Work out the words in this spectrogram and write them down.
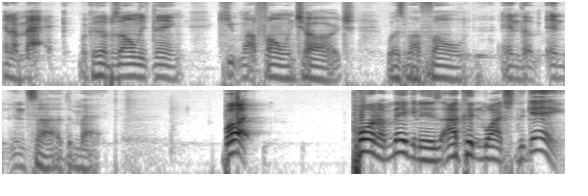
and a Mac because that was the only thing keeping my phone charged was my phone and the in, inside the Mac. But point I'm making is I couldn't watch the game.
